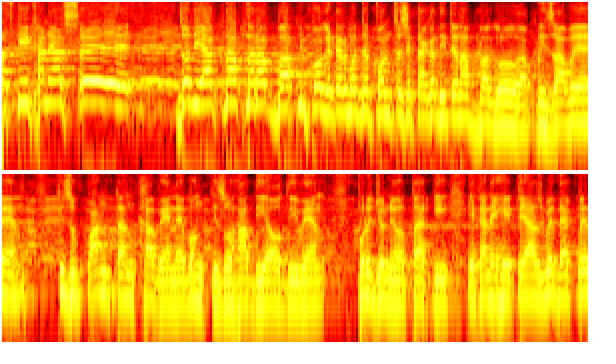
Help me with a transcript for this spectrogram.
আজকে এখানে আসছে। যদি একটা আপনার আব্বা, আপনি পকেটের মধ্যে পঞ্চাশে টাকা দিতেন, আব্বা গো, আপনি যাবেন। কিছু পান টান খাবেন এবং কিছু হাদিয়াও দিবেন। প্রয়োজনীয়তা কি? এখানে হেঁটে আসবে, দেখলেন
